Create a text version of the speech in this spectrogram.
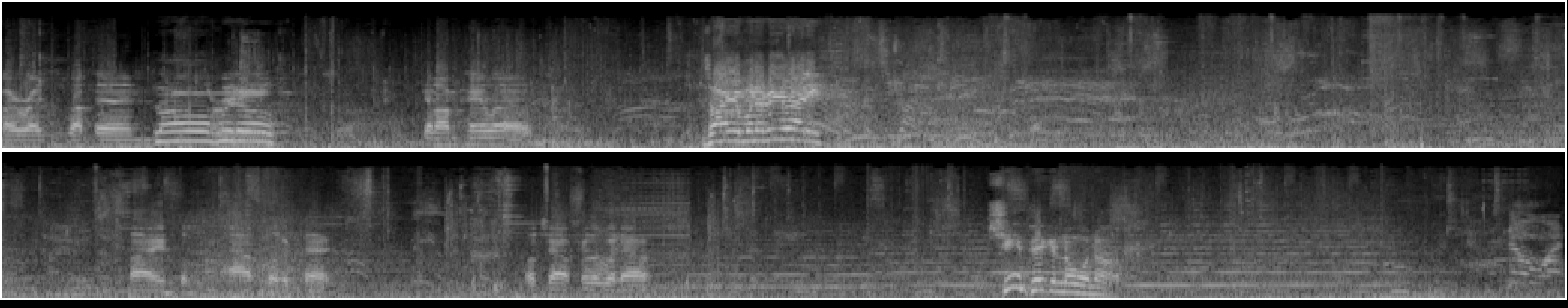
My res is up in. No, three. Widow! Get on payload. Zarya, whenever you're ready. Nice, athletic pick. Watch out for the widow. She ain't picking no one up. No one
